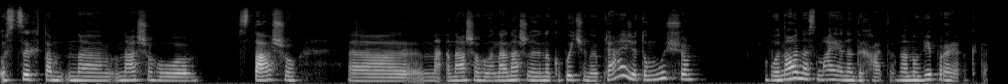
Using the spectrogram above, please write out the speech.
ось цих там на нашого сташу, нашого, на нашої накопиченої пряжі, тому що. Воно нас має надихати на нові проекти.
